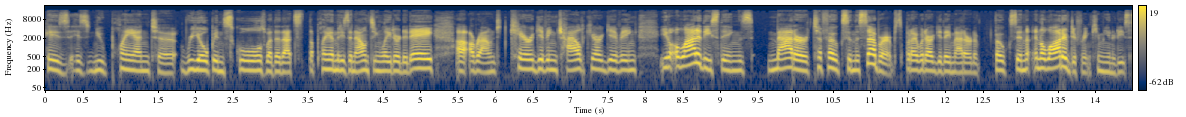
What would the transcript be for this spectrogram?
his his new plan to reopen schools, whether that's the plan that he's announcing later today uh, around caregiving, child caregiving. You know, a lot of these things matter to folks in the suburbs, but I would argue they matter to folks in, in a lot of different communities.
